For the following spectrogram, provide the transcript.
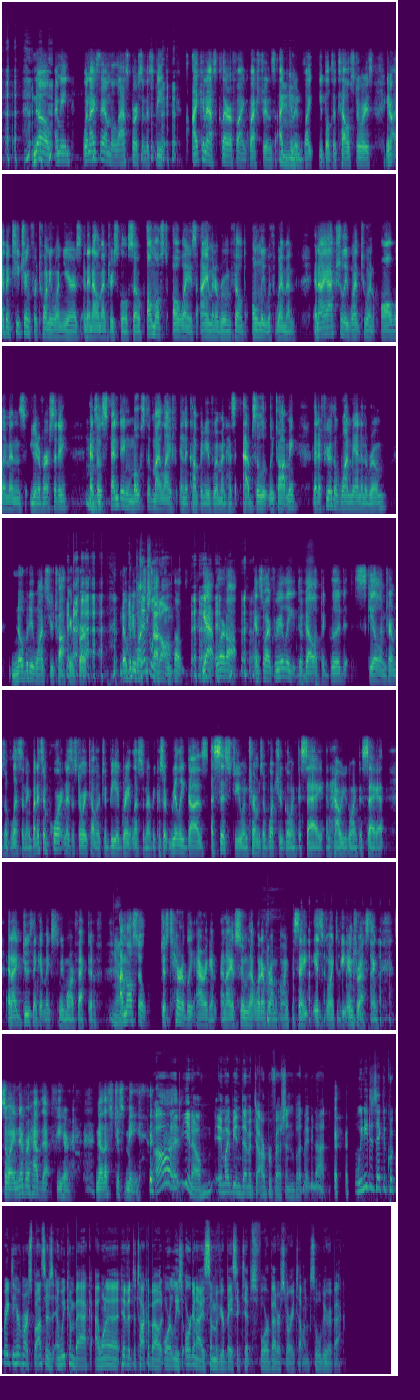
no, I mean, when I say I'm the last person to speak, I can ask clarifying questions. I mm-hmm. can invite people to tell stories. You know, I've been teaching for 21 years in an elementary school. So almost always I am in a room filled only with women. And I actually went to an all women's university. And so mm-hmm. spending most of my life in the company of women has absolutely taught me that if you're the one man in the room, Nobody wants you talking first. Nobody wants you talking most. Yeah, or at all. And so I've really developed a good skill in terms of listening. But it's important as a storyteller to be a great listener because it really does assist you in terms of what you're going to say and how you're going to say it. And I do think it makes me more effective. Yeah. I'm also just terribly arrogant and I assume that whatever I'm going to say is going to be interesting. So I never have that fear. Now that's just me. oh, you know, it might be endemic to our profession, but maybe not. we need to take a quick break to hear from our sponsors and we come back. I want to pivot to talk about or at least organize some of your basic tips for better storytelling. So we'll be right back.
